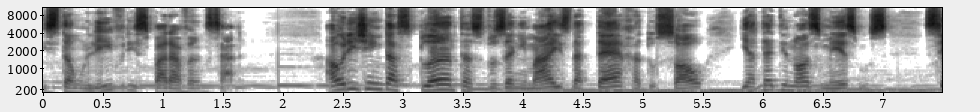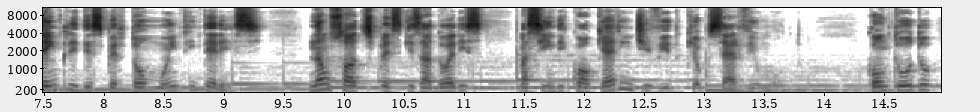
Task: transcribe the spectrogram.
estão livres para avançar. A origem das plantas, dos animais, da terra, do sol e até de nós mesmos sempre despertou muito interesse, não só dos pesquisadores, mas sim de qualquer indivíduo que observe o mundo. Contudo,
